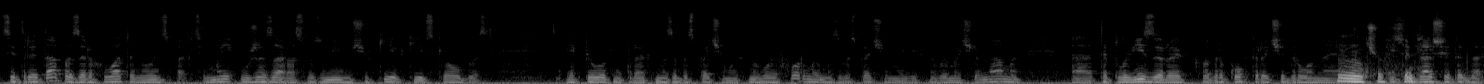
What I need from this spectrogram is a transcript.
ці три етапи, зарахувати нову інспекцію. Ми вже зараз розуміємо, що в Київ, Київська область, як пілотний проект, ми забезпечимо їх новою формою, ми забезпечимо їх новими човнами, е, тепловізори, квадрокоптери чи дрони Нічого і так далі, і так далі.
